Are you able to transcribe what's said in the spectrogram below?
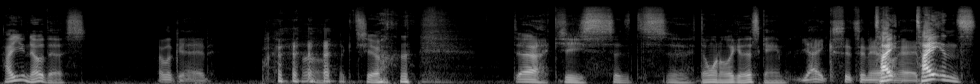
How you know this? I look ahead. Oh, look at you. Uh, jeez, it's, uh, don't want to look at this game. Yikes! It's an arrowhead. Titans,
